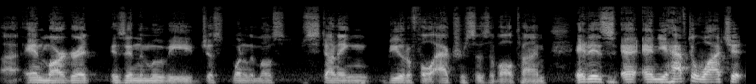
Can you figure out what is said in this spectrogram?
Uh, uh, Ann-Margret is in the movie, just one of the most stunning, beautiful actresses of all time. It is, and you have to watch it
